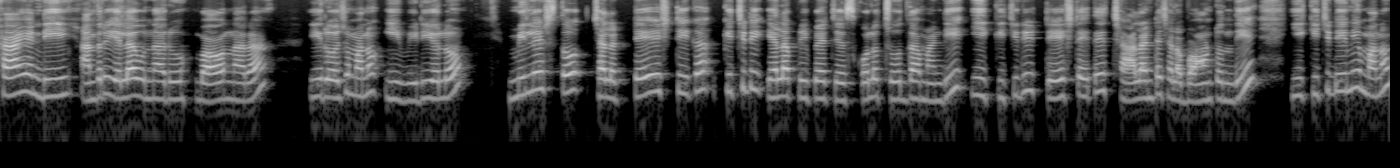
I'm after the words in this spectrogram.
హాయ్ అండి. అందరూ ఎలా ఉన్నారు? బాగున్నారా? ఈరోజు మనం ఈ వీడియోలో మిల్లెట్స్తో చాలా టేస్టీగా కిచిడి ఎలా ప్రిపేర్ చేసుకోవాలో చూద్దామండి. ఈ కిచిడి టేస్ట్ అయితే చాలా అంటే చాలా బాగుంటుంది. ఈ కిచిడిని మనం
